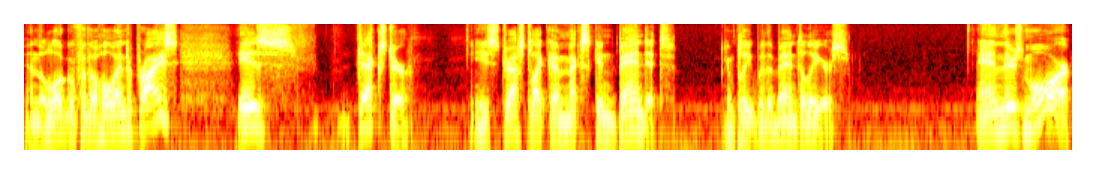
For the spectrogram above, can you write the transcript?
And the logo for the whole enterprise is Dexter. He's dressed like a Mexican bandit, complete with the bandoliers. And there's more.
